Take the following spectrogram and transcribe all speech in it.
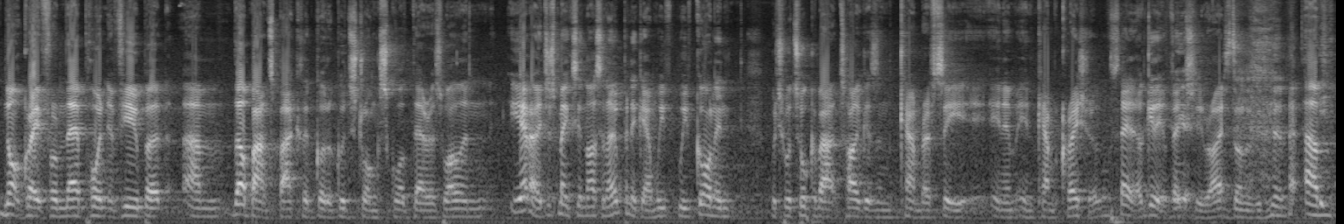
not great from their point of view, but um, they'll bounce back. They've got a good, strong squad there as well, and you know, it just makes it nice and open again. We've we've gone in, which we'll talk about Tigers and Canberra FC in in Canberra, Croatia. I'll say it, I'll get it eventually right. He's done it again. Um,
